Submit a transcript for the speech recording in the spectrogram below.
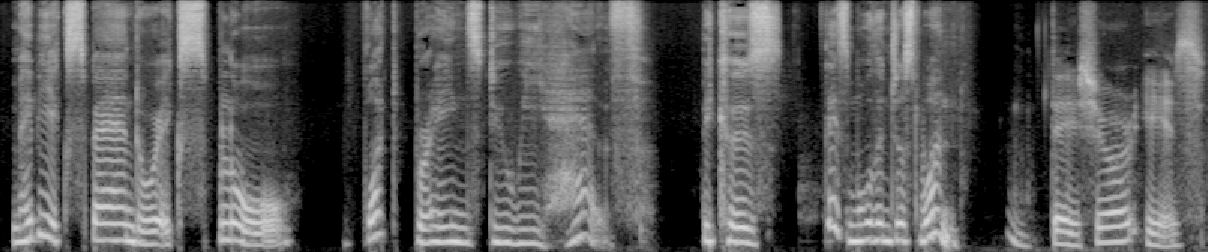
maybe expand or explore what brains do we have? Because there's more than just one. There sure is.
